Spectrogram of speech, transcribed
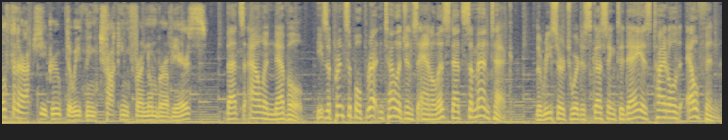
Elfin are actually a group that we've been tracking for a number of years. That's Alan Neville. He's a principal threat intelligence analyst at Symantec. The research we're discussing today is titled Elfin.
